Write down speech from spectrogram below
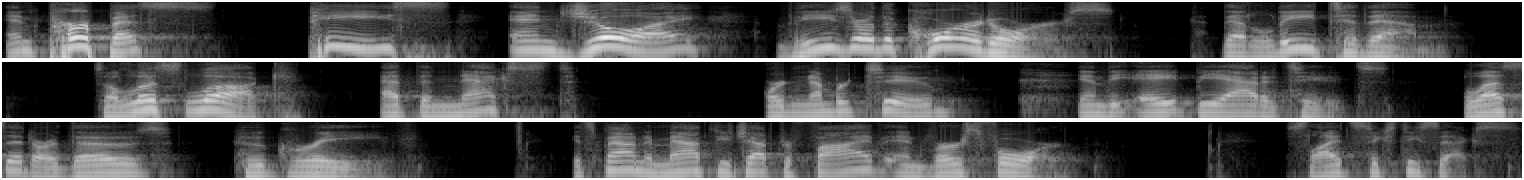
and purpose, peace and joy, these are the corridors that lead to them. So let's look at the next, or number two, in the eight Beatitudes. Blessed are those who grieve. It's found in Matthew chapter 5 and verse 4. Slide 66.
